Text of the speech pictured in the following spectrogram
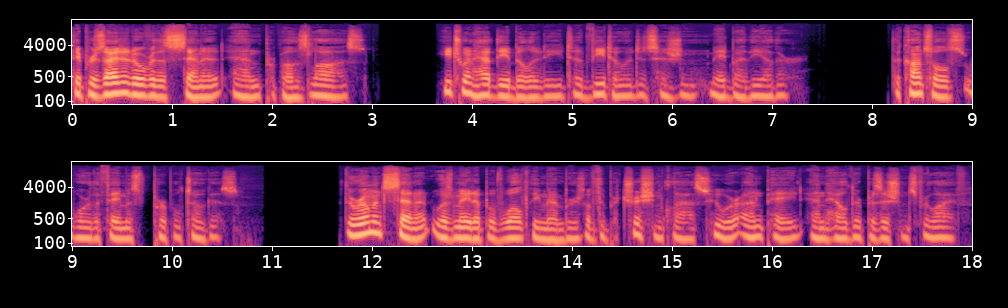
They presided over the Senate and proposed laws. Each one had the ability to veto a decision made by the other. The consuls wore the famous purple togas. The Roman Senate was made up of wealthy members of the patrician class who were unpaid and held their positions for life.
